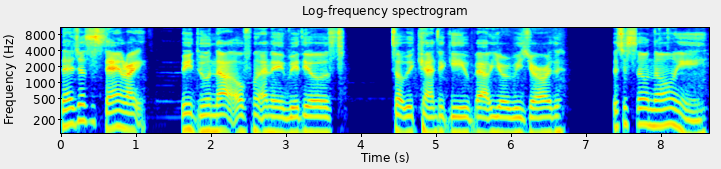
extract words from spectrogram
they're just saying like we do not open any videos so we can't give back your wizard. This is so annoying.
